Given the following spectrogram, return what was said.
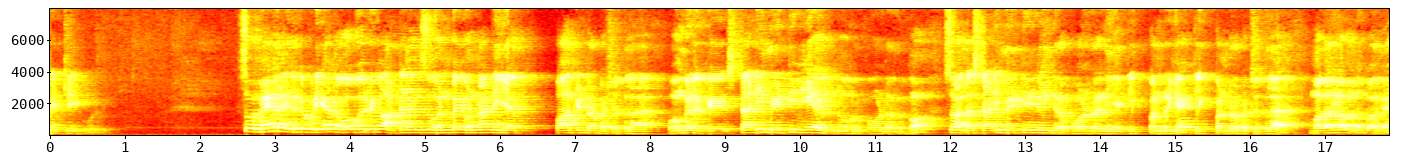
வெற்றி உறுதி. ஸோ மேலே இருக்கக்கூடிய அந்த ஓவர்வியூ அட்டண்டன்ஸ் ஒன் பை ஒன்னாக நீங்கள் பார்க்கின்ற பட்சத்தில் உங்களுக்கு ஸ்டடி மெட்டீரியல்னு ஒரு ஃபோல்டர் இருக்கும். ஸோ அந்த ஸ்டடி மெட்டீரியல்ங்கிற ஃபோல்டரை நீங்கள் கிளிக் பண்ணுறீங்க கிளிக் பண்ணுற பட்சத்தில் முதல்ல வந்து பாருங்க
